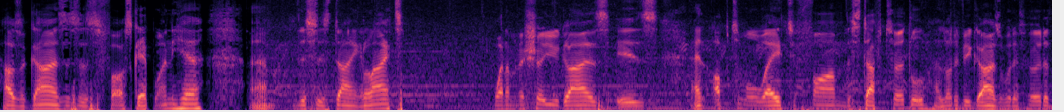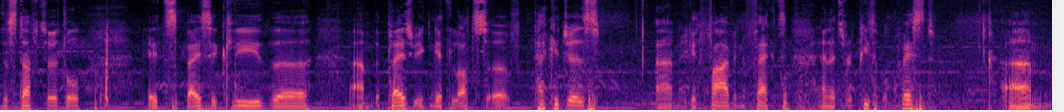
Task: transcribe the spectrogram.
How's it guys? This is Farscape 1 here. Um, this is Dying Light. What I'm going to show you guys is an optimal way to farm the stuffed turtle. A lot of you guys would have heard of the stuffed turtle. It's basically the, um, the place where you can get lots of packages. Um, you get five in fact and it's a repeatable quest. Um,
